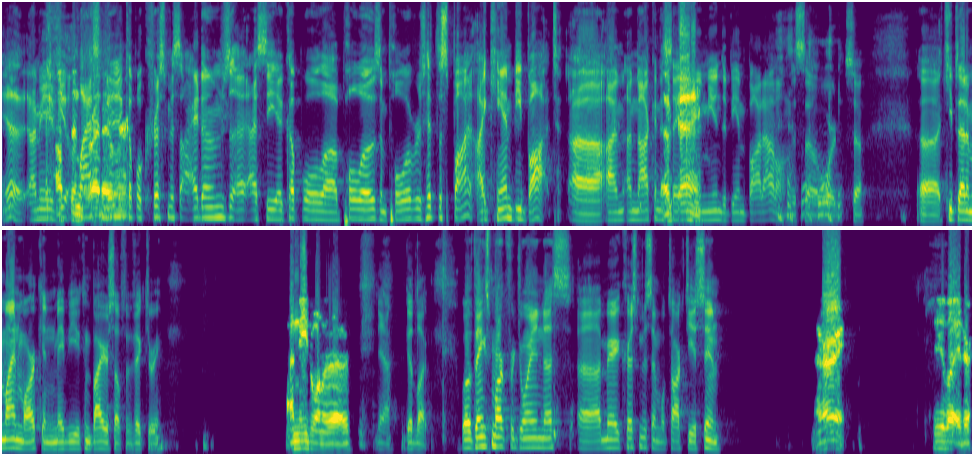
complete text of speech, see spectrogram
Yeah, I mean, if you last right minute, over. a couple Christmas items, uh, I see a couple uh, polos and pullovers hit the spot. I can be bought. Uh, I'm I'm not going to say I'm immune to being bought out on this uh, award. So uh, keep that in mind, Mark, and maybe you can buy yourself a victory. I need one of those. Yeah, good luck. Well, thanks, Mark, for joining us. Uh, Merry Christmas, and we'll talk to you soon. All right. See you later.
